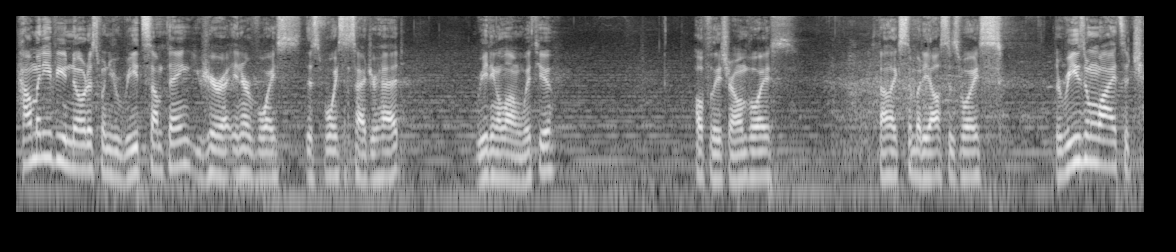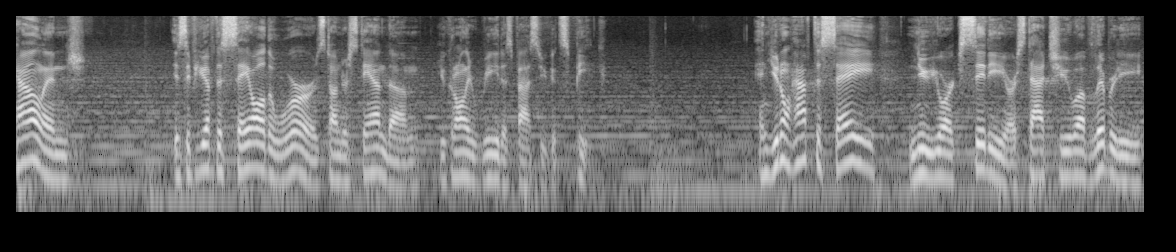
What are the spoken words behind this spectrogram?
How many of you notice when you read something, you hear an inner voice, this voice inside your head, reading along with you? Hopefully, it's your own voice, not like somebody else's voice. The reason why it's a challenge is if you have to say all the words to understand them, you can only read as fast as you could speak. And you don't have to say New York City or Statue of Liberty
